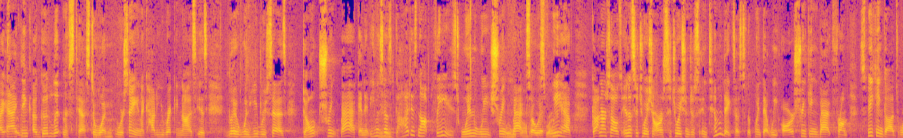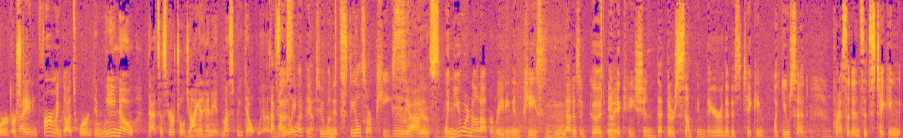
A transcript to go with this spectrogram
Right, and I think a good litmus test to what Mm-hmm. we're saying, like how do you recognize, is uh, when Hebrews says, don't shrink back. And it even says God is not pleased when we shrink Mm-hmm. When back. don't, so if right. we have gotten ourselves in a situation or a situation just intimidates us to the point that we are shrinking back from speaking God's word or standing firm in God's word, then we know that's a spiritual giant Mm-hmm. and it must be dealt with. Absolutely. Also, I think too when it steals our peace. Mm. Yeah. Yes. When you are not operating in peace, that is a good indication that there's something there that is taking, like you said, precedence. It's taking,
